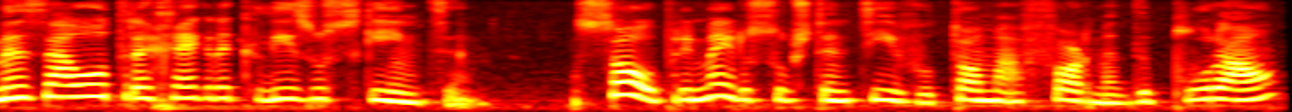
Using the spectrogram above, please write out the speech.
Mas há outra regra que diz o seguinte: só o primeiro substantivo toma a forma de plural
